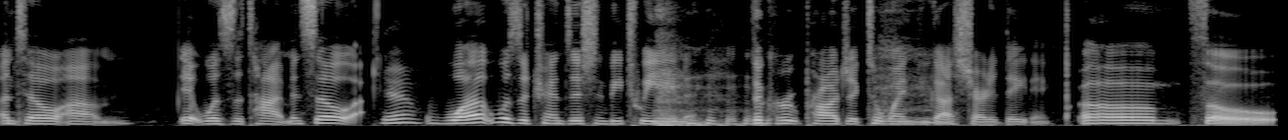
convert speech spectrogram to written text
until um it was the time. And so Yeah. what was the transition between the group project to when you guys started dating? um. So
